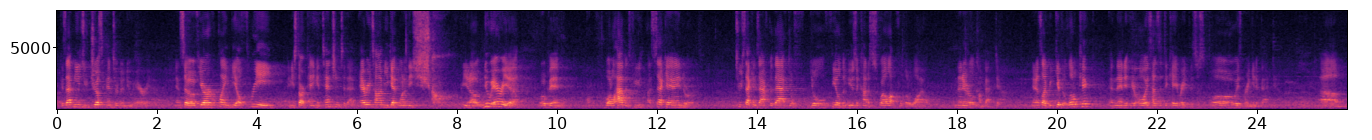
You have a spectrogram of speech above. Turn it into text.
Because that means you just entered a new area. And so if you're ever playing BL3 and you start paying attention to that, every time you get one of these, you know, new area open, what'll happen is a second or two seconds after that, you'll, you'll feel the music kind of swell up for a little while, and then it'll come back down. And it's like we give it a little kick, and then it, it always has a decay rate that's just always bringing it back down. Um,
